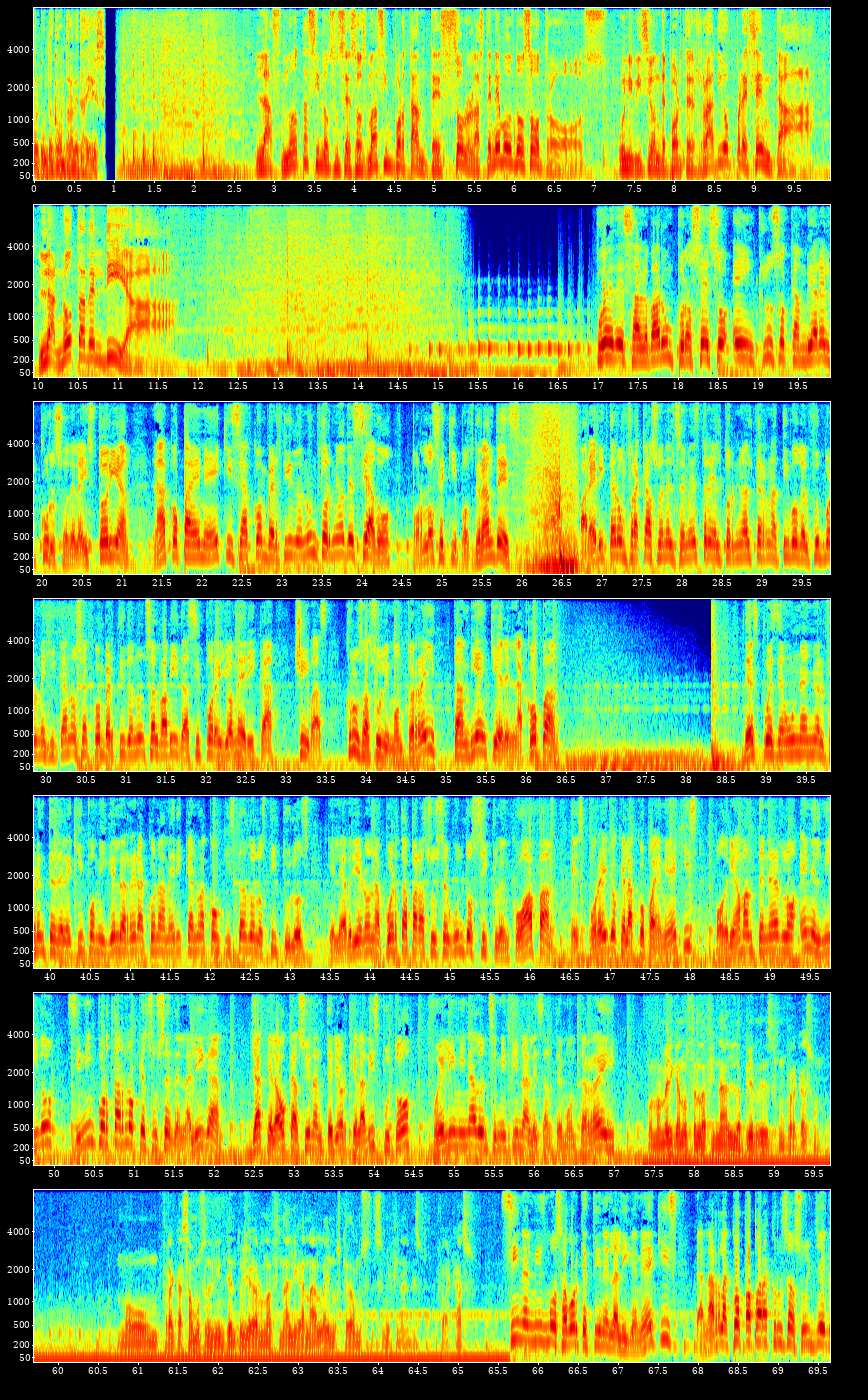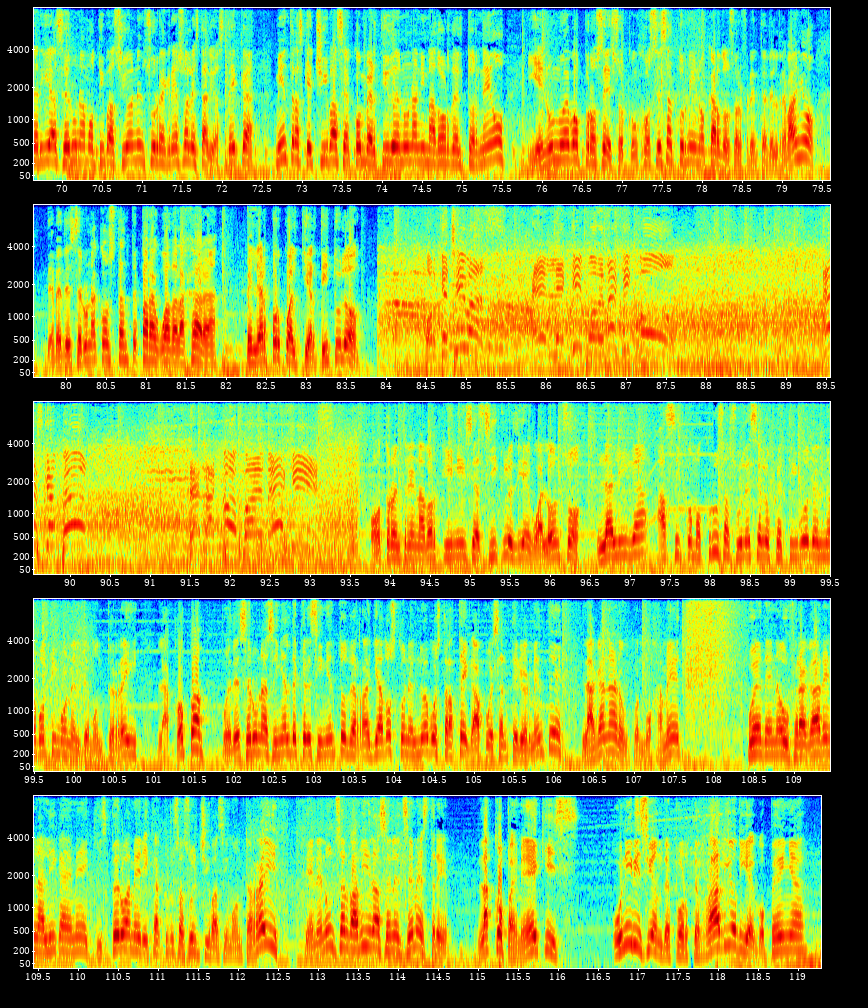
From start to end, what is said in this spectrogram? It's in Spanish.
boostmobile.com para detalles. Las notas y los sucesos más importantes solo las tenemos nosotros. Univisión Deportes Radio presenta la nota del día. Puede salvar un proceso e incluso cambiar el curso de la historia. La Copa MX se ha convertido en un torneo deseado por los equipos grandes. Para evitar un fracaso en el semestre, el torneo alternativo del fútbol mexicano se ha convertido en un salvavidas y por ello América, Chivas, Cruz Azul y Monterrey también quieren la copa. Después de un año al frente del equipo, Miguel Herrera con América no ha conquistado los títulos que le abrieron la puerta para su segundo ciclo en Coapa. Es por ello que la Copa MX podría mantenerlo en el nido sin importar lo que suceda en la liga, ya que la ocasión anterior que la disputó fue eliminado en semifinales ante Monterrey. Cuando América no está en la final y la pierde es un fracaso. No fracasamos en el intento de llegar a una final y ganarla y nos quedamos en semifinales. Fracaso. Sin el mismo sabor que tiene la Liga MX, ganar la Copa para Cruz Azul llegaría a ser una motivación en su regreso al Estadio Azteca, mientras que Chivas se ha convertido en un animador del torneo y en un nuevo proceso con José Saturnino Cardoso al frente del rebaño. Debe de ser una constante para Guadalajara pelear por cualquier título. Porque Chivas, el equipo de México, Otro entrenador que inicia ciclo es Diego Alonso. La liga, así como Cruz Azul, es el objetivo del nuevo timonel de Monterrey. La Copa puede ser una señal de crecimiento de rayados con el nuevo estratega, pues anteriormente la ganaron con Mohamed. Puede naufragar en la Liga MX, pero América, Cruz Azul, Chivas y Monterrey tienen un salvavidas en el semestre. La Copa MX. Univisión Deportes Radio, Diego Peña.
